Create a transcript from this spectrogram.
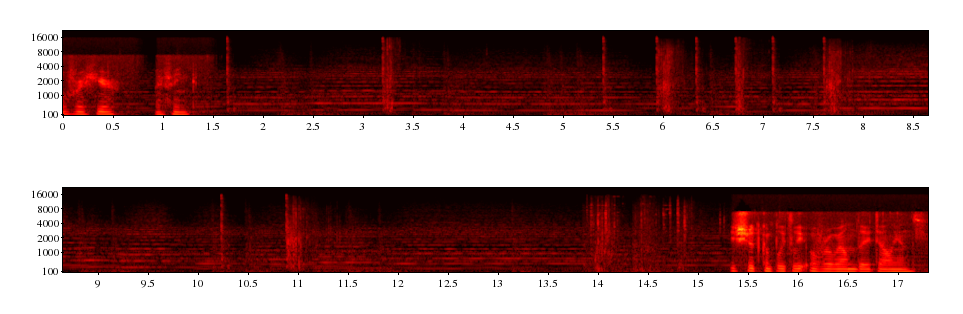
over here, I think. This should completely overwhelm the Italians.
